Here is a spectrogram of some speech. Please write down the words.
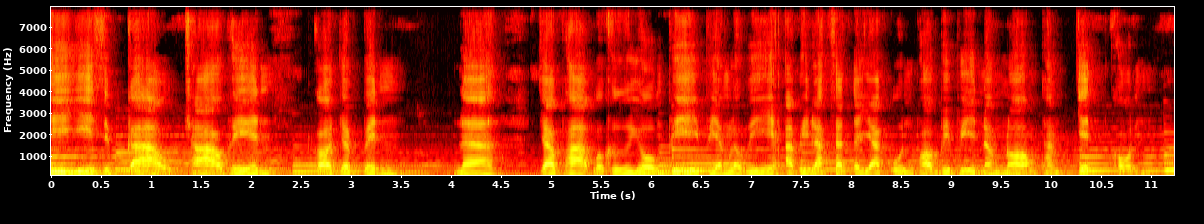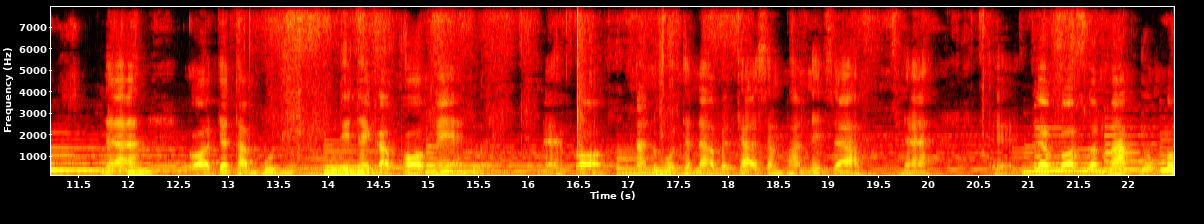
ที่ 29 เช้าเพนก็จะเป็นนะเจ้าภาพก็คือโยมพี่เพียงละวีอภิรักษ์สัตยากุล พร้อมพี่ๆน้องๆทั้ง 7 คนนะ ก็จะทำบุญอุทิศให้กับพ่อแม่ด้วยนะก็อนุโมทนาประชาสัมพันธ์ให้ทราบนะแล้วก็ส่วนมากโยมก็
